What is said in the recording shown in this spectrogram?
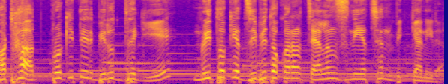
হঠাৎ প্রকৃতির বিরুদ্ধে গিয়ে মৃতকে জীবিত করার চ্যালেঞ্জ নিয়েছেন বিজ্ঞানীরা।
